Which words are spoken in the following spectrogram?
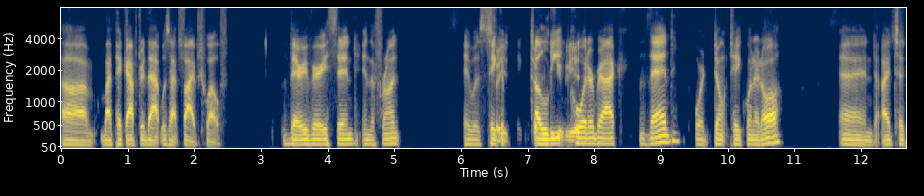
Um, my pick after that was at five twelve. Very, very thin in the front. It was take you a elite quarterback then or don't take one at all. And I took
